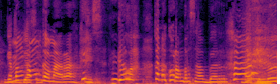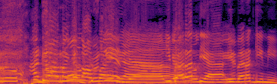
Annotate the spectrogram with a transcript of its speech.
Gitu emang kamu nggak marah? Enggak lah, kan aku orang tersabar di seluruh Aduh, dunia. ibarat ya, ibarat gini.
